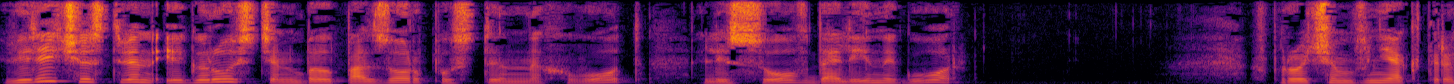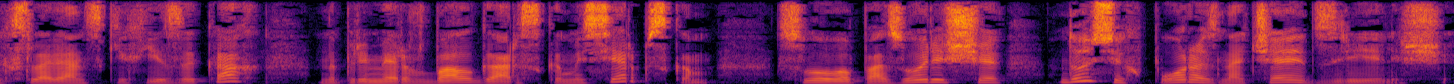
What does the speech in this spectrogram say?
Величествен и грустен был позор пустынных вод, лесов, долин и гор. Впрочем, в некоторых славянских языках, например, в болгарском и сербском, слово «позорище» до сих пор означает «зрелище».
